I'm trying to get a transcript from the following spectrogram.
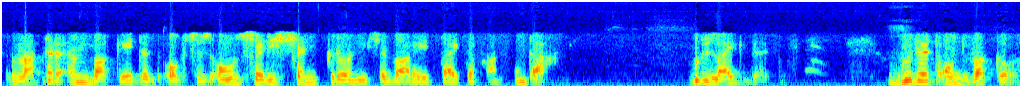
watter impak het dit op soos ons sê die sinkroniese variëteite van vandag. Hoe lyk dit? Hoe dit ontwikkel?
